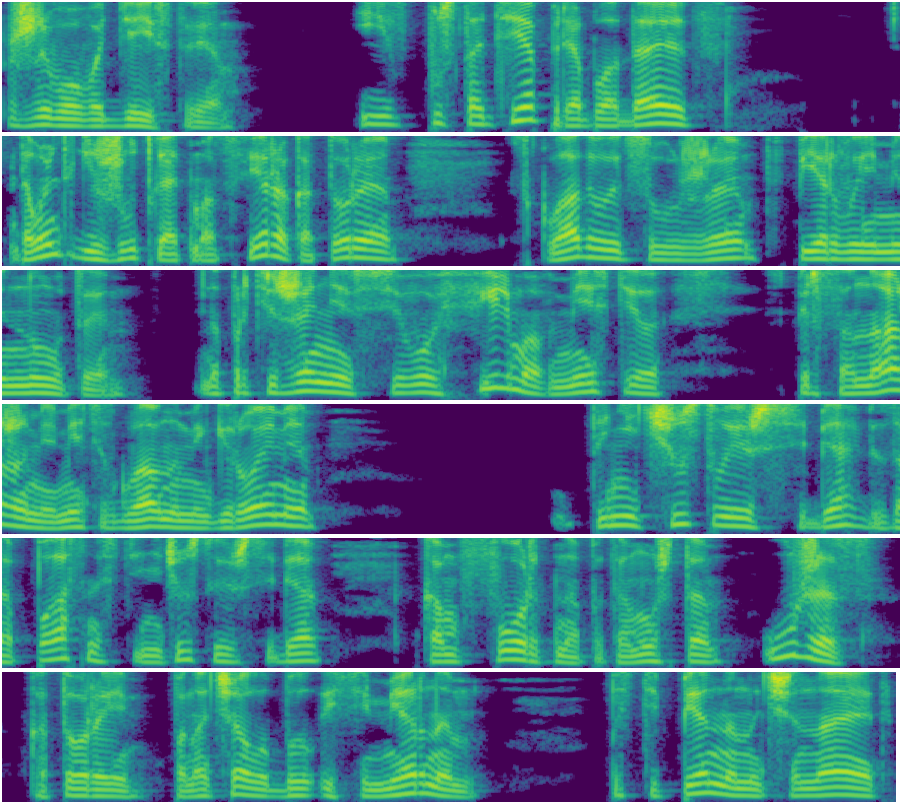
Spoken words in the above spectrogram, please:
живого действия. И в пустоте преобладает довольно-таки жуткая атмосфера, которая складывается уже в первые минуты. На протяжении всего фильма вместе с персонажами, вместе с главными героями ты не чувствуешь себя в безопасности, не чувствуешь себя комфортно, потому что ужас, который поначалу был эфемерным, постепенно начинает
